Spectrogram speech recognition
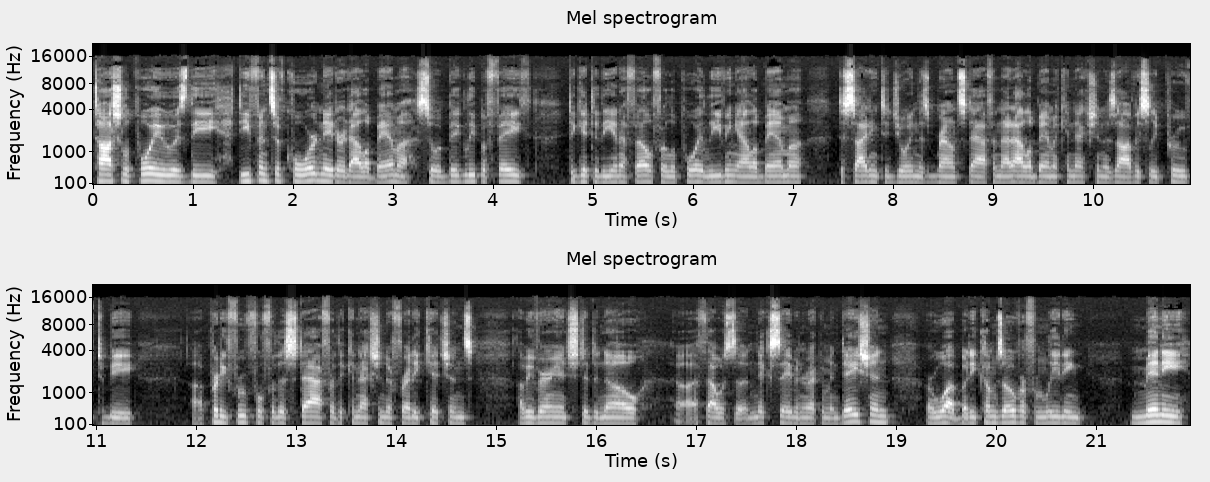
Tosh Lupoi, who is the defensive coordinator at Alabama. So a big leap of faith to get to the NFL for Lupoi, leaving Alabama, deciding to join this Brown staff. And that Alabama connection has obviously proved to be uh, pretty fruitful for this staff, for the connection to Freddie Kitchens. I'll be very interested to know uh, if that was a Nick Saban recommendation or what. But he comes over from leading many,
